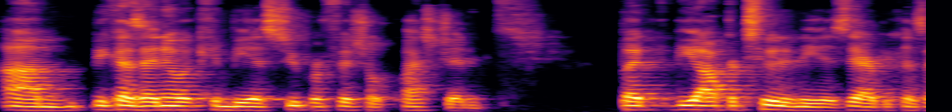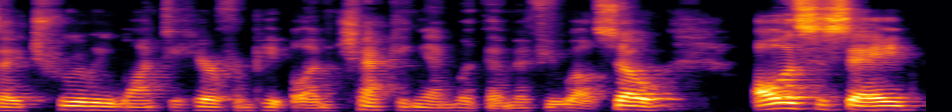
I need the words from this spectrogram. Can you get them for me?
um, because I know it can be a superficial question. But the opportunity is there because I truly want to hear from people. I'm checking in with them, if you will. So, all this to say,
